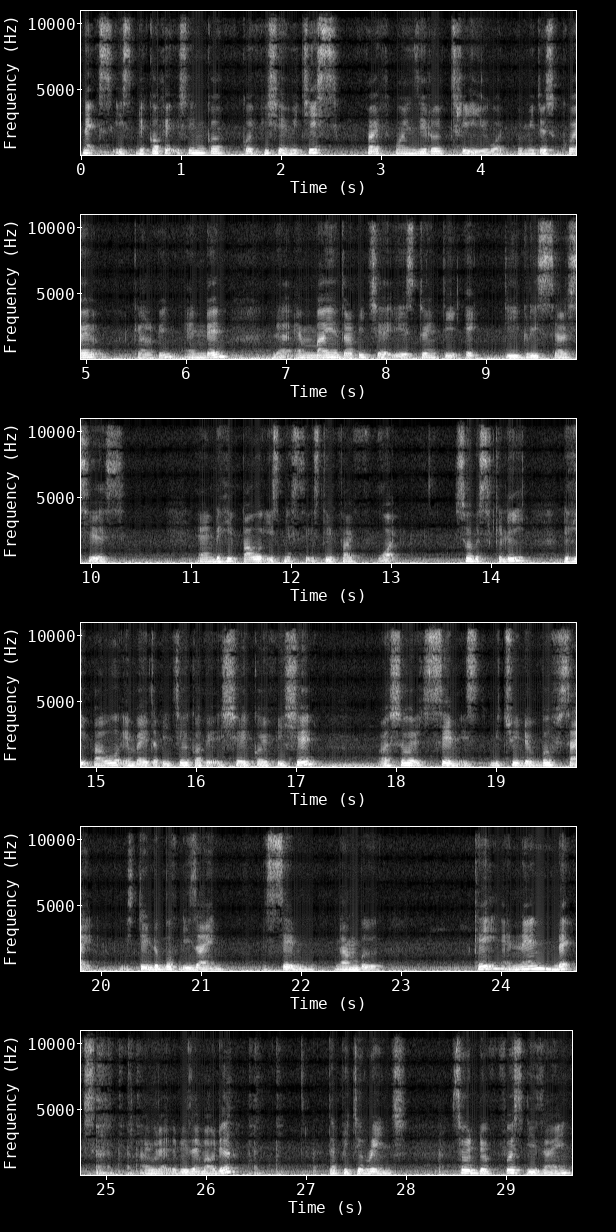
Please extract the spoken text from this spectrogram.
next is the convection co coefficient which is 5.03 watt per meter square Kelvin. And then the ambient temperature is 28 degrees Celsius. And the heat power is 65 watt So basically the heat power and bio temperature convection coefficient also same is between the both side between the both design the same number. Okay and then next I would like to present about the temperature range. So the first design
